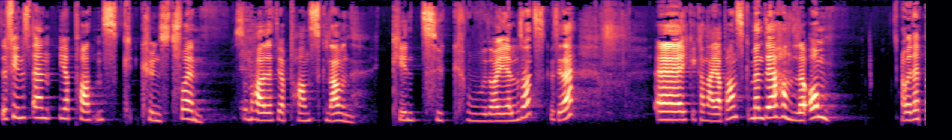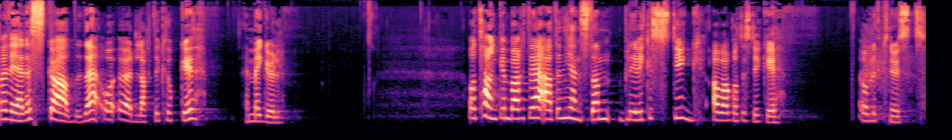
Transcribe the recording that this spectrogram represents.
Det fins en japansk kunstform som har et japansk navn. Kintsukuroi eller noe sånt. Skal vi si det? Eh, ikke kan jeg japansk, men det handler om å reparere skadede og ødelagte krukker med gull. Og Tanken bak det er at en gjenstand blir ikke stygg av å ha gått i stykker og blitt knust.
